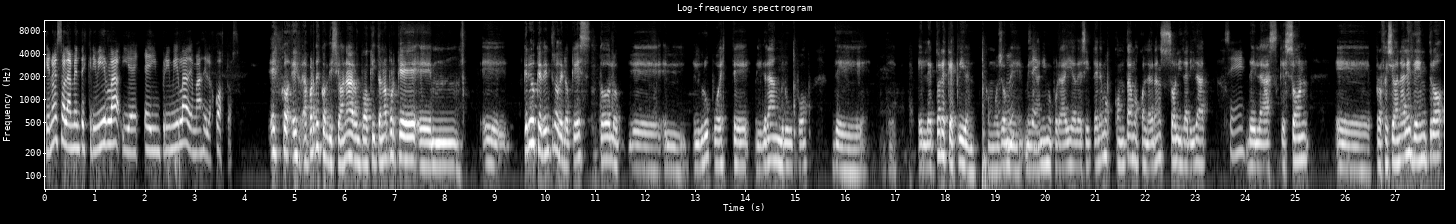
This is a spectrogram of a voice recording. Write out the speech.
que no es solamente escribirla y, e, e imprimirla además de los costos es, aparte es condicionar un poquito, ¿no? Porque em, eh, creo que dentro de lo que es todo lo, eh, el, grupo este, el gran grupo de, lectores que escriben, como yo me, animo por ahí a decir, tenemos, contamos con la gran solidaridad de las que son eh, profesionales dentro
